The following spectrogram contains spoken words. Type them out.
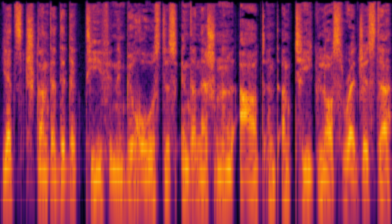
Jetzt stand der Detektiv in den Büros des International Art and Antique Loss Register,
